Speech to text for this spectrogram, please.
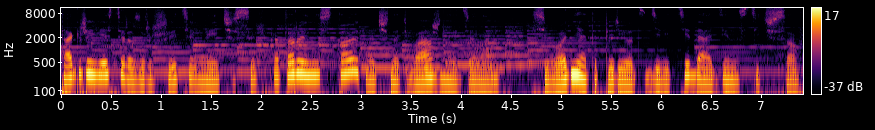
Также есть и разрушительные часы, в которые не стоит начинать важные дела. Сегодня это период с 9 до 11 часов.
